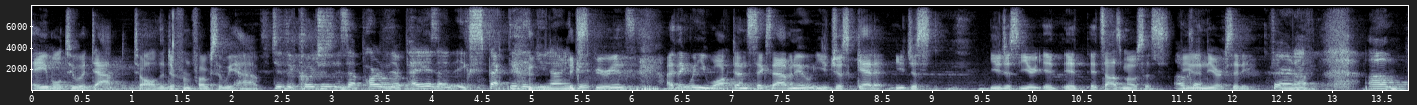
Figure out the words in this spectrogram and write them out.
able to adapt to all the different folks that we have. do the coaches is that part of their pay? Is that expected that you now? Experience. I think when you walk down Sixth Avenue, you just get it. You just, you just, you're, it, it, it's osmosis being Okay. in New York City. Fair enough. Um,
